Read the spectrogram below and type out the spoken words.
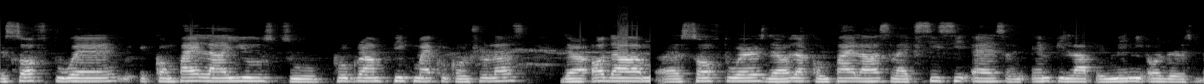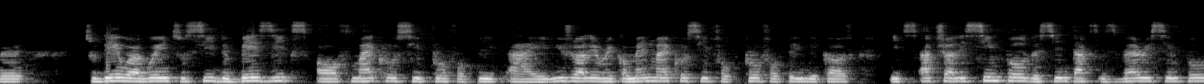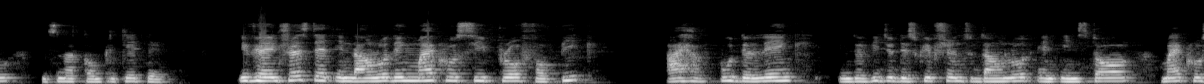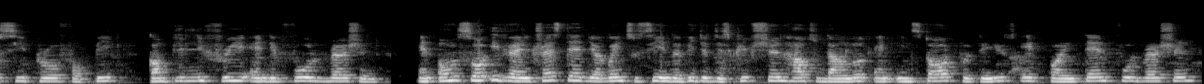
a software, a compiler used to program PIC microcontrollers. There are other uh, softwares, there are other compilers like CCS and MPLAB and many others, but today we are going to see the basics of Micro C Pro for PIC. I usually recommend Micro C for Pro for PIC because it's actually simple, the syntax is very simple, it's not complicated. If you're interested in downloading Micro C Pro for PIC, I have put the link in the video description to download and install Micro C Pro for PIC completely free and the full version. And also if you're interested, you're going to see in the video description how to download and install Proteus 8.10 full version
